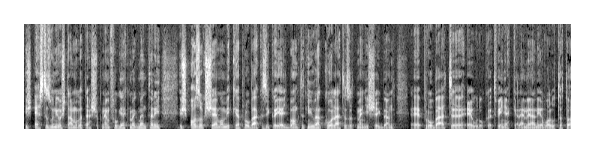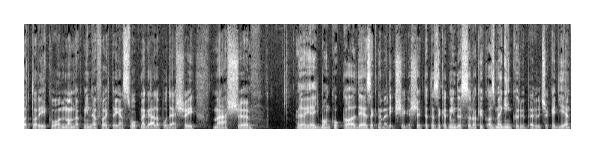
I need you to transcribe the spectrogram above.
és ezt az uniós támogatások nem fogják megmenteni, és azok sem, amikkel próbálkozik a jegybank, tehát nyilván korlátozott mennyiségben e, próbált e, eurókötvényekkel emelni a valutatartalékon, vannak mindenfajta ilyen swap megállapodásai, más jegybankokkal, de ezek nem elégségesek. Tehát ezeket mind összerakjuk, az megint körülbelül csak egy ilyen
